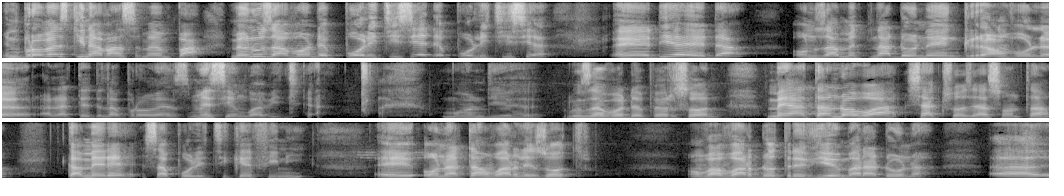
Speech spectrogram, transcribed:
Une province qui n'avance même pas. Mais nous avons des politiciens, des politiciens. Et Dieu aida, on nous a maintenant donné un grand voleur à la tête de la province, M. Ngwabidja. Mon Dieu, nous avons des personnes. Mais attendons voir, chaque chose a son temps. Caméré, sa politique est finie. Et on attend voir les autres. On va voir d'autres vieux Maradona. Euh,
